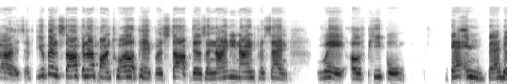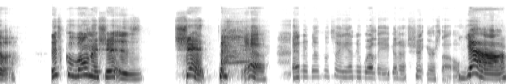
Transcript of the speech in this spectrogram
guys, if you've been stocking up on toilet paper, stop. There's a 99% rate of people getting better. This corona shit is shit. Yeah. And it doesn't say anywhere that you're gonna shit yourself. Yeah.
